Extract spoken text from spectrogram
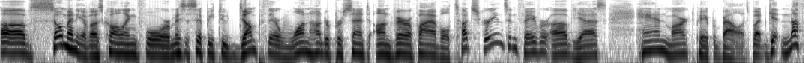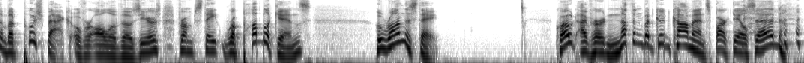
of so many of us calling for Mississippi to dump their 100% unverifiable touchscreens in favor of, yes, hand marked paper ballots, but get nothing but pushback over all of those years from state Republicans who run the state. Quote, I've heard nothing but good comments, Barksdale said.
